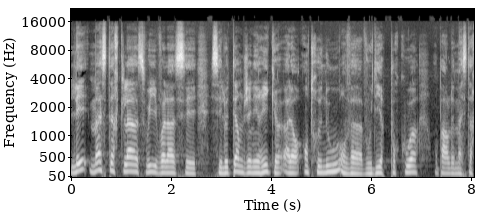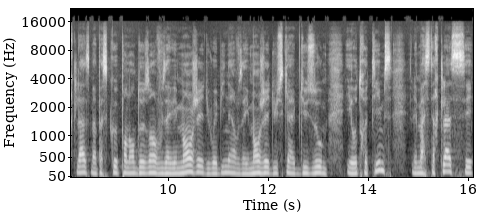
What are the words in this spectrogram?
Les masterclass, oui, voilà, c'est le terme générique. Alors, entre nous, on va vous dire pourquoi on parle de masterclass. Ben parce que pendant deux ans, vous avez mangé du webinaire, vous avez mangé du Skype, du Zoom et autres Teams. Les masterclass, c'est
